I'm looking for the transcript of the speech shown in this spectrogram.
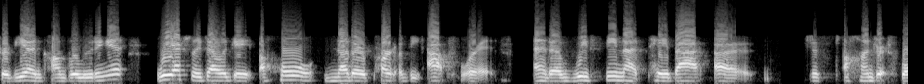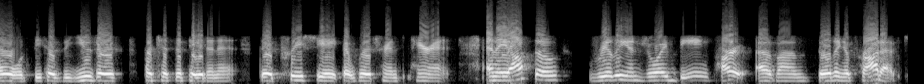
trivia and convoluting it, we actually delegate a whole another part of the app for it. And uh, we've seen that pay back uh, just a hundredfold because the users participate in it. They appreciate that we're transparent. And they also really enjoy being part of um, building a product.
